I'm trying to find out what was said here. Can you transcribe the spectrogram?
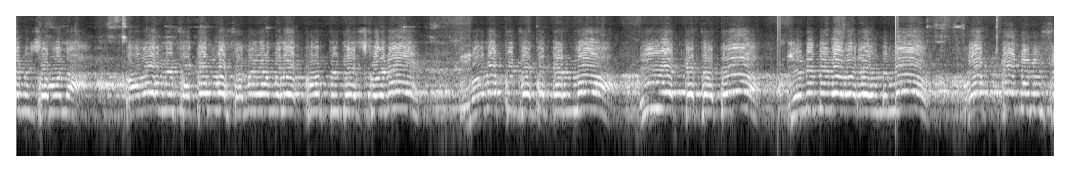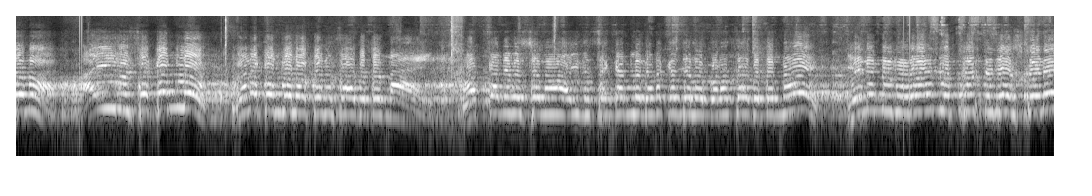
నిమిషముల పదహైదు సెకండ్ల సమయంలో పూర్తి చేసుకొని మొదటి జత కన్నా ఈ యొక్క జత ఎనిమిదవ రౌండ్లో ఒక్క నిమిషము ఐదు సెకండ్లు వెనకంజలో కొనసాగుతున్నాయి. ఒక్క నిమిషము ఐదు సెకండ్లు వెనకంజలో కొనసాగుతున్నాయి. ఎనిమిది రౌండ్లు పూర్తి చేసుకొని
